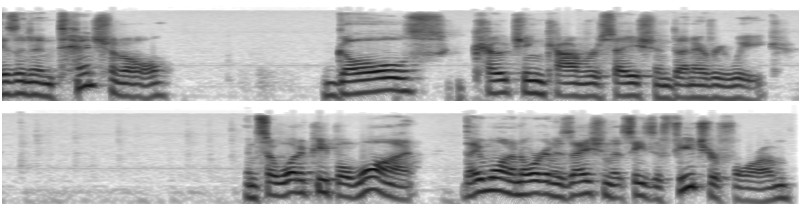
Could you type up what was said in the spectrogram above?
is an intentional goals coaching conversation done every week. And so, what do people want? They want an organization that sees a future for them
